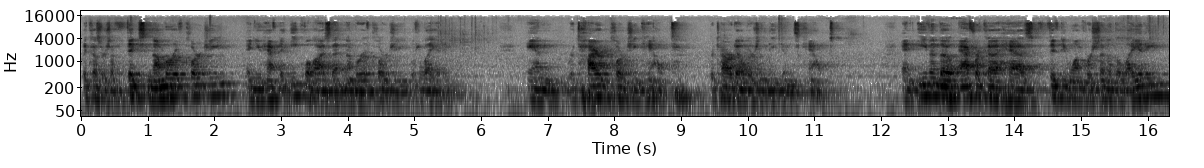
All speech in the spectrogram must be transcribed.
because there's a fixed number of clergy and you have to equalize that number of clergy with laity. And retired clergy count, retired elders and deacons count. And even though Africa has 51% of the laity,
